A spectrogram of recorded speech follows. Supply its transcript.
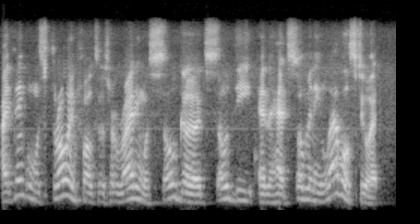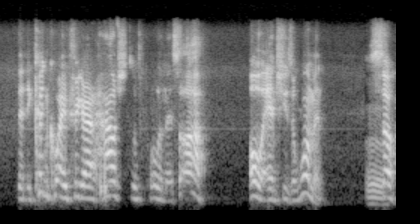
I think, what was throwing folks was her writing was so good, so deep, and it had so many levels to it that they couldn't quite figure out how she was pulling this off. Oh, and she's a woman. Mm. So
